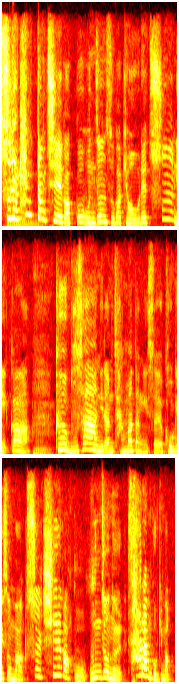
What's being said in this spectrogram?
술에 만땅 취해갖고 운전수가 겨울에 추우니까 그 무산이라는 장마당이 있어요. 거기서 막 술 취해갖고 운전을 사람 거기 막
